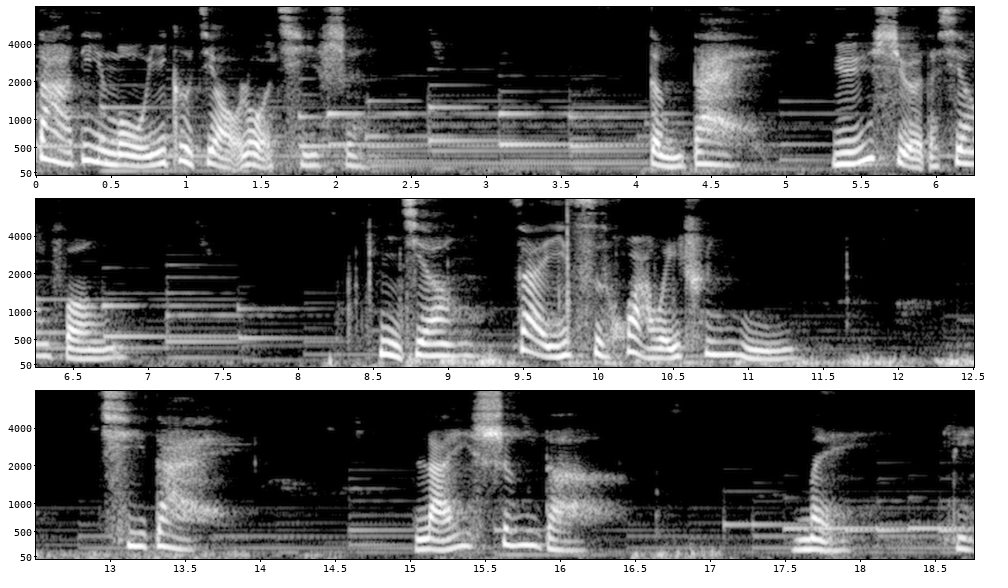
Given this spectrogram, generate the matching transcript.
大地某一个角落栖身，等待雨雪的相逢。你将再一次化为春泥，期待来生的美丽。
